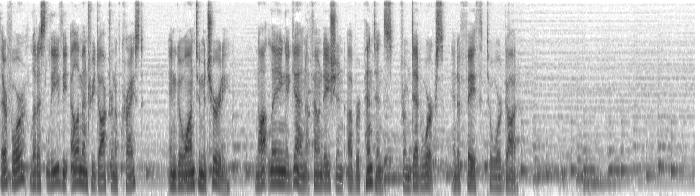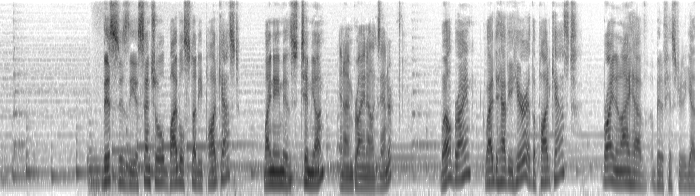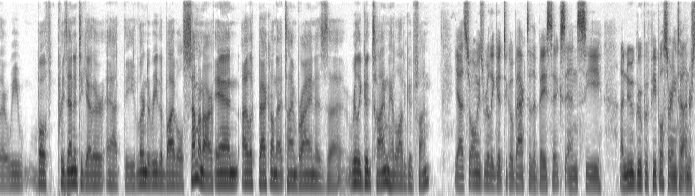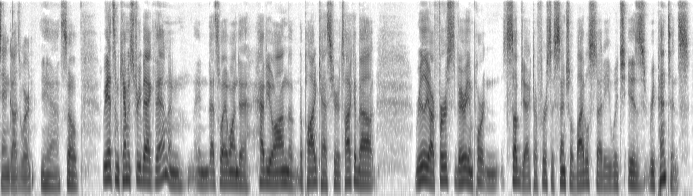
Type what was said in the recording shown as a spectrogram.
Therefore, let us leave the elementary doctrine of Christ and go on to maturity, not laying again a foundation of repentance from dead works and of faith toward God. This is the Essential Bible Study Podcast. My name is Tim Young. And I'm Brian Alexander. Well, Brian, glad to have you here at the podcast. Brian and I have a bit of history together. We both presented together at the Learn to Read the Bible seminar, and I look back on that time, Brian, as a really good time. We had a lot of good fun. Yeah, it's always really good to go back to the basics and see a new group of people starting to understand God's Word. Yeah, so we had some chemistry back then, and, and that's why I wanted to have you on the, the podcast here to talk about really our first very important subject, our first essential Bible study, which is repentance.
